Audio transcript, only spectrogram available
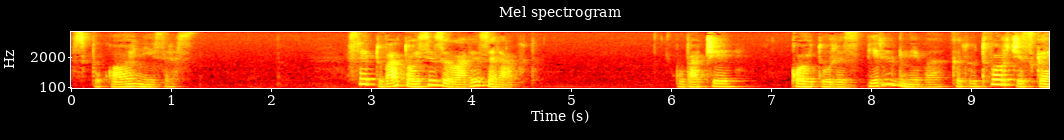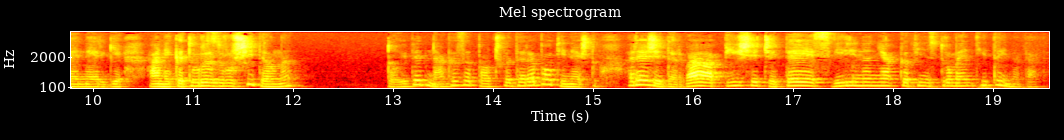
спокоен израз. След това той се залавя за работа. Обаче, който разбира гнева като творческа енергия, а не като разрушителна, той веднага започва да работи нещо. Реже дърва, пише, чете, свири на някакъв инструмент и нататък.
